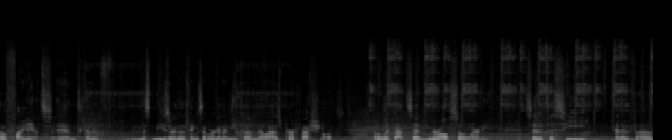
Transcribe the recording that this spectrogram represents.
of finance and kind of this, these are the things that we're going to need to know as professionals. But with that said, we're also learning. So to see kind of um,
